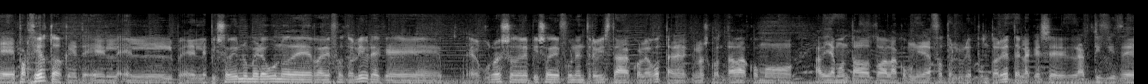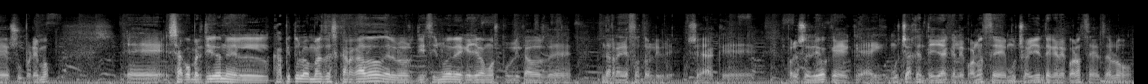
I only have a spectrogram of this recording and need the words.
Eh, por cierto, que el, episodio número uno de Radio Fotolibre, que el grueso del episodio fue una entrevista a Colegota en el que nos contaba cómo había montado toda la comunidad fotolibre.net, en la que es el artífice supremo, eh, se ha convertido en el capítulo más descargado de los 19 que llevamos publicados de, de Radio Fotolibre. O sea que, por eso digo que, que hay mucha gente ya que le conoce, mucho oyente que le conoce, desde luego.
